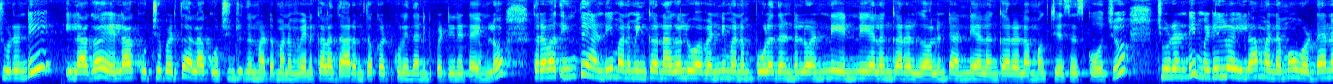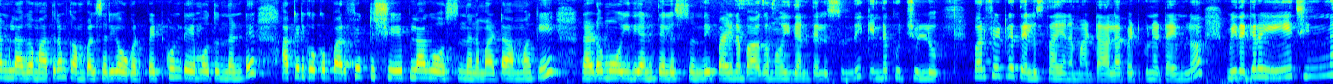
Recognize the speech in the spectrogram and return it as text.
చూడండి ఇలాగా ఎలా కూర్చోబెడితే అలా కూర్చుంటుంది అనమాట మనం వెనకాల దారంతో కట్టుకుని దానికి పెట్టిన టైంలో. తర్వాత ఇంతే అండి మనం ఇంకా నగలు అవన్నీ మనం పూలదండలు అన్ని ఎన్ని అలంకారాలు కావాలంటే అన్ని అలంకారాలు అమ్మకి చేసేసుకోవచ్చు. చూడండి మిడిల్లో ఇలా మనము వడ్డానం లాగా మాత్రం కంపల్సరీగా ఒకటి పెట్టుకుంటే ఏమవుతుందంటే అక్కడికి ఒక పర్ఫెక్ట్ షేప్ లాగా వస్తుందన్నమాట అమ్మకి. నడుము ఇది అని తెలుస్తుంది పైన భాగము ఇది అని తెలుస్తుంది కింద కుచ్చుళ్ళు పర్ఫెక్ట్గా తెలుస్తాయి అన్నమాట అలా పెట్టుకునే టైంలో. మీ దగ్గర ఏ చిన్న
